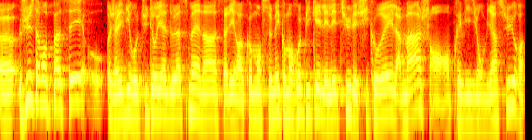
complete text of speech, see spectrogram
Euh, juste avant de passer, j'allais dire au tutoriel de la semaine, hein, c'est-à-dire comment semer, comment repiquer les laitues, les chicorées, la mâche, en, prévision bien sûr,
